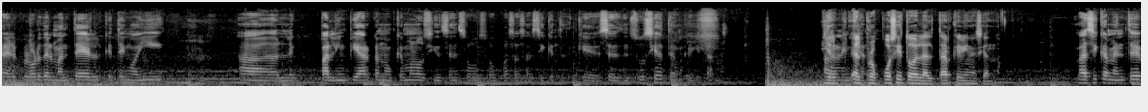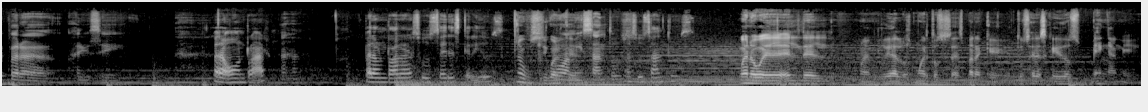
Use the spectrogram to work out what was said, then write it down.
el color del mantel que tengo ahí Ujú. para limpiar cuando quemo los incensos o cosas así que, que se ensucia, tengo que quitarlo. ¿Y el, propósito del altar que viene siendo? Básicamente para, say? Para honrar. Ajá. Para honrar a sus seres queridos. No, pues igual o a mis santos. A sus santos. Bueno, el, el del... Bueno, el Día de los Muertos, o sea, es para que tus seres queridos vengan y,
